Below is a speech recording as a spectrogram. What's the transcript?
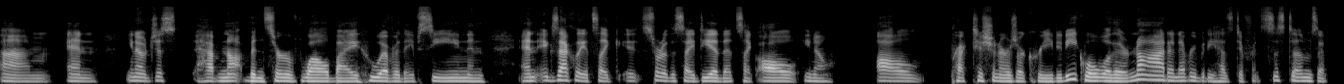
um and you know just have not been served well by whoever they've seen and and exactly it's like it's sort of this idea that's like all you know all practitioners are created equal well they're not and everybody has different systems and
